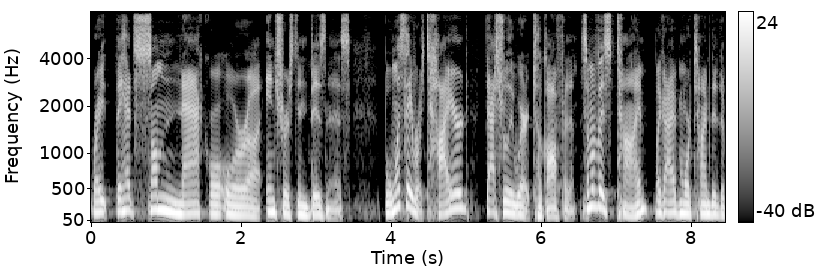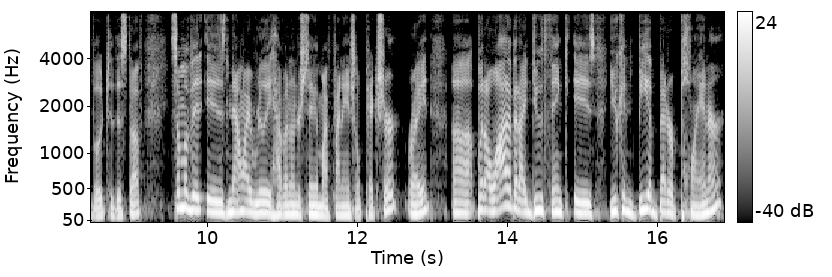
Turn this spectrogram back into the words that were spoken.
right? They had some knack or, or uh, interest in business. But once they retired, that's really where it took off for them. Some of it's time, like I have more time to devote to this stuff. Some of it is now I really have an understanding of my financial picture, right? Uh, but a lot of it I do think is you can be a better planner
